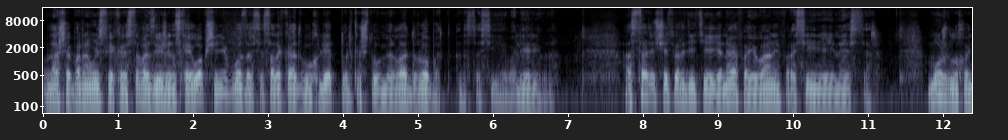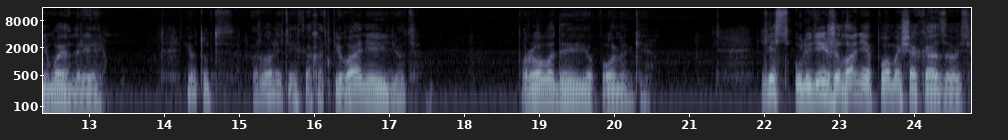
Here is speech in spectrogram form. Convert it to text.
В нашей Барнаульской крестовоздвиженской общине в возрасте 42 лет только что умерла дробот Анастасия Валерьевна. Остались четверо детей – Янафа, Иван, Ефросинья и Нестер. Муж глухонемой Андрей. И вот тут ролики, как отпевание идет, проводы ее поминки. Есть у людей желание помощь оказывать.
